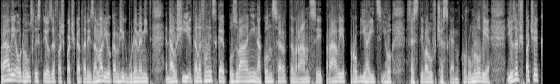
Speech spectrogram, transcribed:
Právě od houslisty Josefa Špačka tady za malý okamžik budeme mít další telefonické pozvání na koncert v rámci právě probíhajícího festivalu v Českém Krumlově. Josef Špaček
